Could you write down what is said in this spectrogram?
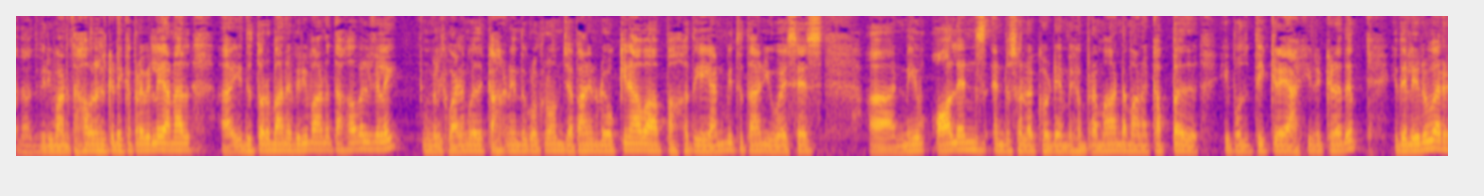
அதாவது விரிவான தகவல்கள் கிடைக்கப்பெறவில்லை. ஆனால் இது தொடர்பான விரிவான தகவல்களை உங்களுக்கு வழங்குவதற்காக இணைந்து கொள்கிறோம். ஜப்பானினுடைய ஒக்கினாவா பகுதியை அண்மித்து தான் யுஎஸ்எஸ் நியூ ஆலன்ஸ் என்று சொல்லக்கூடிய மிக பிரம்மாண்டமான கப்பல் இப்போது தீக்கிரையாகி இருக்கிறது. இதில் இருவர்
